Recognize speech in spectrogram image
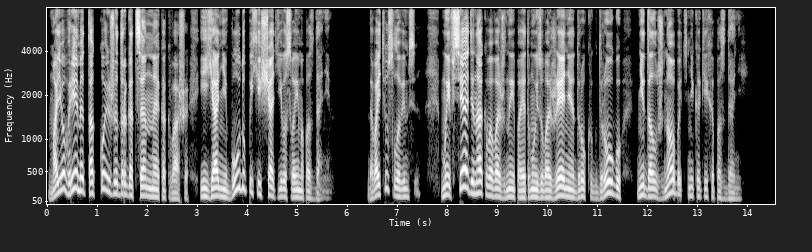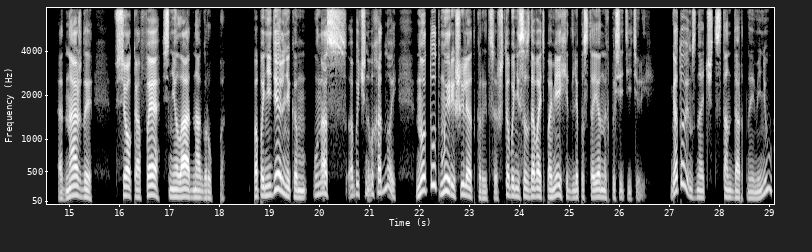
«Мое время такое же драгоценное, как ваше, и я не буду похищать его своим опозданием». Давайте условимся. Мы все одинаково важны, поэтому из уважения друг к другу не должно быть никаких опозданий. Однажды все кафе сняла одна группа. По понедельникам у нас обычно выходной, но тут мы решили открыться, чтобы не создавать помехи для постоянных посетителей. Готовим, значит, стандартное меню.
